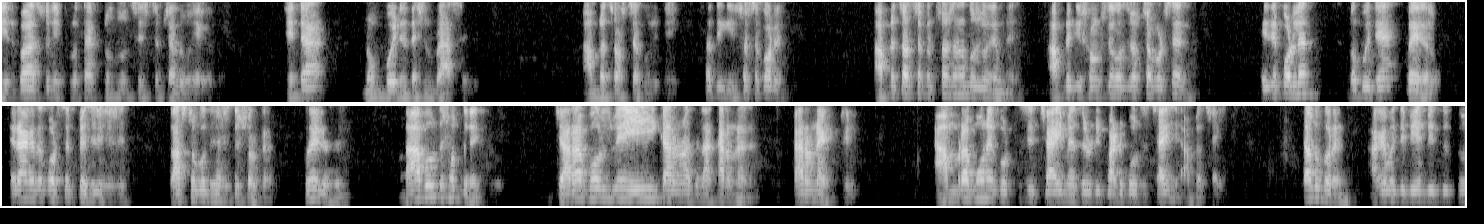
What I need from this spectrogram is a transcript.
নির্বাচনী প্রথায় নতুন সিস্টেম চালু হয়ে গেল, যেটা নব্বইটা দেশের উপরে আছে। আমরা চর্চা করি নেই। তাতে কি? চর্চা করেন। আপনি চর্চা চর্চা বুঝবেন কেমনে? আপনি কি সংসদে চর্চা করছেন? এই যে করলেন, নব্বইতে হয়ে গেল। এর আগে তো করছেন প্রেসিডেন্ট রাষ্ট্রপতি শাসিত সরকার। হয়ে গেছে। না বলতে শব্দ নেই। যারা বলবে এই কারণ আছে না কারণ কারণ একটাই আমরা মনে করতেছি চাই মেজরিটি পার্টি বলছে চাই আমরা চাই। চালু করেন। আগামীতে বিএনপি তো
